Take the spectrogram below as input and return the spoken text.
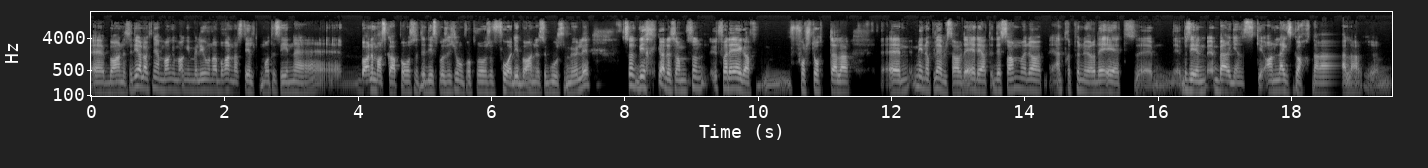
eh, bane. Så de har lagt ned mange mange millioner. Brann har stilt på en måte sine eh, banemannskaper også til disposisjon for å prøve å få de banene så gode som mulig. Så virker det som, sånn, ut fra det jeg har forstått, eller eh, min opplevelse av det, er det at det samme da, entreprenør det er et, eh, en bergensk anleggsgartner eller Eh,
